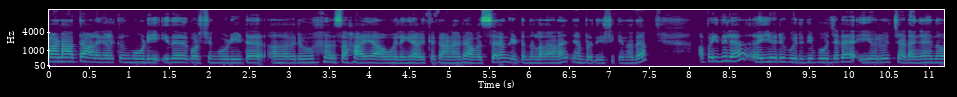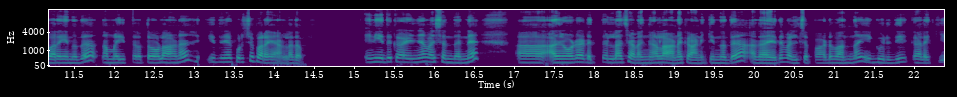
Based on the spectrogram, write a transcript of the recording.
കാണാത്ത ആളുകൾക്കും കൂടി ഇത് കുറച്ചും കൂടിയിട്ട് ഒരു സഹായമാവും അല്ലെങ്കിൽ അവർക്ക് കാണാൻ ഒരു അവസരം കിട്ടുന്നുള്ളതാണ് ഞാൻ പ്രതീക്ഷിക്കുന്നത്. അപ്പോൾ ഇതിൽ ഈ ഒരു ഗുരുതി പൂജയുടെ ഈ ഒരു ചടങ്ങ് എന്ന് പറയുന്നത് നമ്മൾ ഇത്രത്തോളമാണ് ഇതിനെക്കുറിച്ച് പറയാനുള്ളത്. ഇനി ഇത് കഴിഞ്ഞ വശം തന്നെ അതിനോടടുത്തുള്ള ചടങ്ങുകളാണ് കാണിക്കുന്നത്. അതായത് വെളിച്ചപ്പാട് വന്ന് ഈ ഗുരുതി കലക്കി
